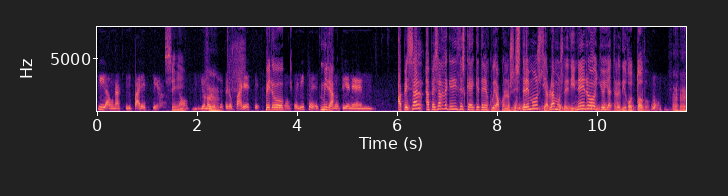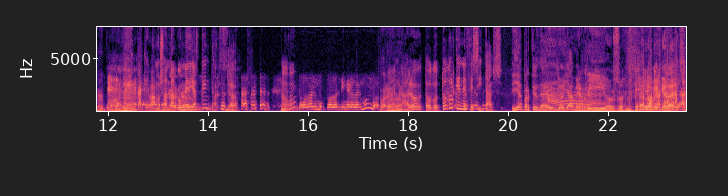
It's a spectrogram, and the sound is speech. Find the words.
y aún así parece, Sí. ¿no? Yo no lo Hmm. sé, pero parece Pero, que son felices, mira, que no tienen... A pesar, a pesar de que dices que hay que tener cuidado con los extremos, si hablamos de dinero, yo ya te lo digo todo. ¿Para qué vamos a andar con medias tintas? Ya. ¿No? Todo el, todo el dinero del mundo. Claro, todo, todo lo que necesitas. Y a partir de ahí yo ya me río. soy- Lo que queráis.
